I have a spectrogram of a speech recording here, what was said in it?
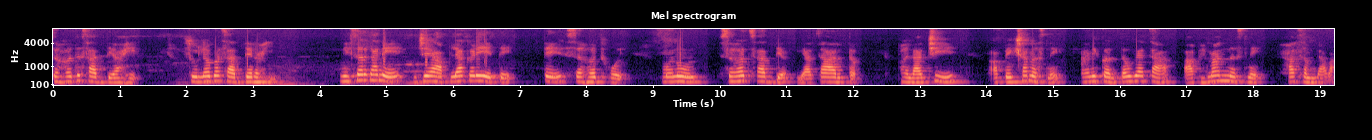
सहज साध्य आहे. सुलभ साध्य नाही. निसर्गाने जे आपल्याकडे येते ते सहज होय. म्हणून सहज साध्य याचा अर्थ फलाची अपेक्षा नसणे आणि कर्तव्याचा अभिमान नसणे हा समजावा.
